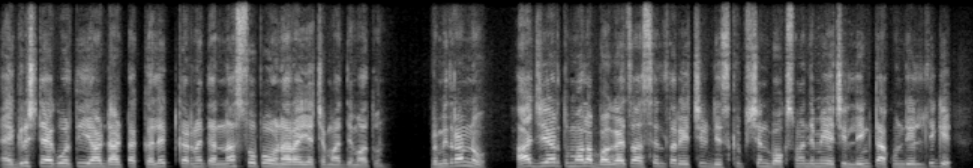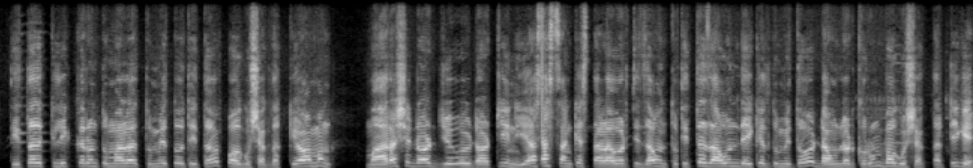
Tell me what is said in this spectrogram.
ॲग्रिस्टॅगवरती या डाटा कलेक्ट करणं त्यांना सोपं होणार आहे याच्या माध्यमातून. तर मित्रांनो हा जी आर तुम्हाला बघायचा असेल तर याची डिस्क्रिप्शन बॉक्समध्ये मी याची लिंक टाकून देईल. ठीक आहे? तिथं क्लिक करून तुम्हाला तुम्ही तो तिथं बघू शकता. किंवा मग Maharashtra dot G dot in या संकेतस्थळावरती जाऊन तो तिथं जाऊन देखील तुम्ही तो डाउनलोड करून बघू शकता. ठीक आहे?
